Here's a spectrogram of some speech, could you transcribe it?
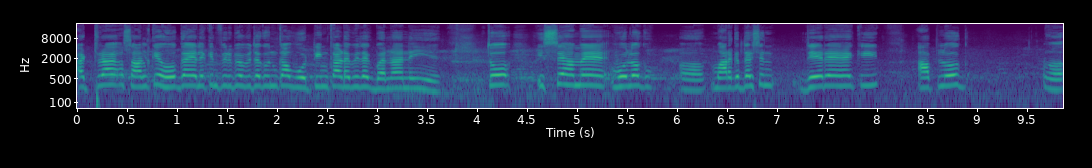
अठारह साल के हो गए लेकिन फिर भी अभी तक उनका वोटिंग कार्ड अभी तक बना नहीं है। तो इससे हमें वो लोग मार्गदर्शन दे रहे हैं कि आप लोग अ,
